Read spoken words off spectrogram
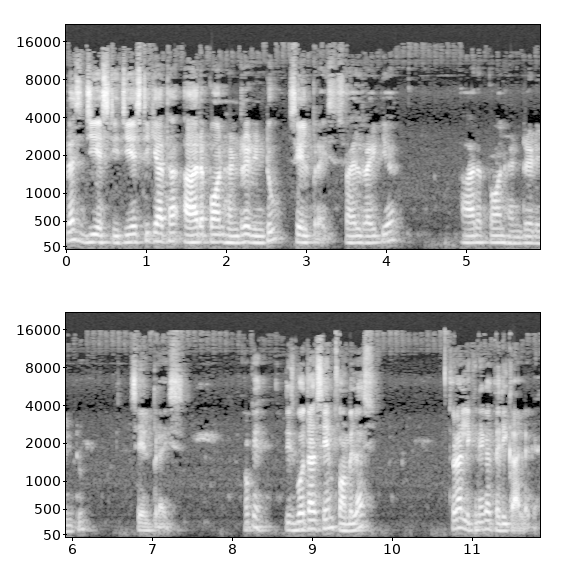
plus GST GST क्या था? R upon hundred into sale price so I write here R upon hundred into sale price okay this both are same formulas थोड़ा लिखने का तरीका अलग है।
